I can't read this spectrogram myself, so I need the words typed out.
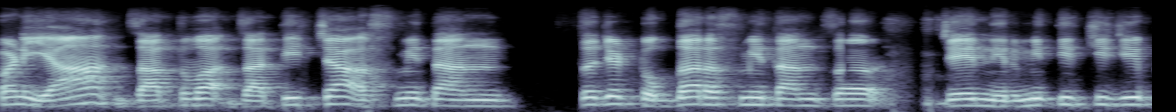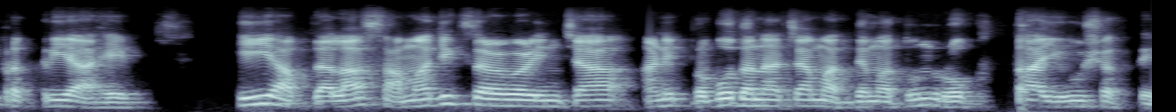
पण या जातवा जातीच्या अस्मितांचं जे टोकदार अस्मितांचं जे निर्मितीची जी प्रक्रिया आहे ही आपल्याला सामाजिक चळवळींच्या आणि प्रबोधनाच्या माध्यमातून रोखता येऊ शकते.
